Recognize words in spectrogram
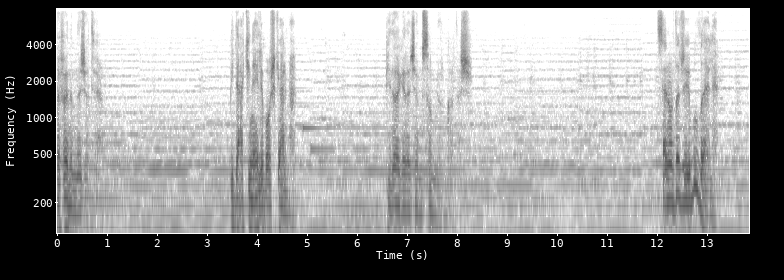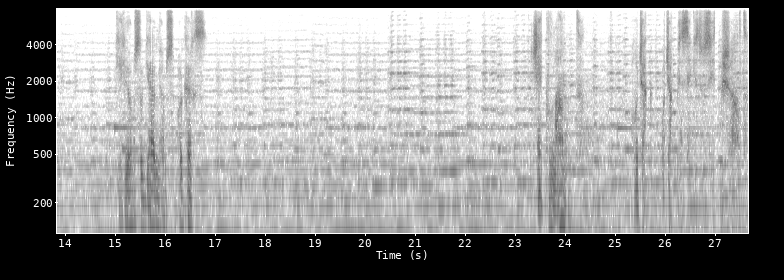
Efendim Necati. Bir dahakine eli boş gelme. Bir daha geleceğimi sanmıyorum kardeş. Sen hurdacıyı bul da hele. Geliyor musun, gelmiyor musun bakarız. Jack London. Ocak, Ocak 1876.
